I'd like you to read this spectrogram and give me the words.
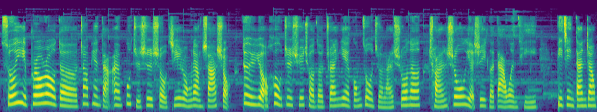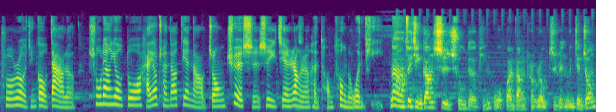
所以 Pro 的照片档案不只是手机容量杀手，对于有后置需求的专业工作者来说呢，传输也是一个大问题。毕竟单张 ProRAW 已经够大了，数量又多，还要传到电脑中，确实是一件让人很头痛的问题。那最近刚释出的苹果官方 ProRAW 支援文件中，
